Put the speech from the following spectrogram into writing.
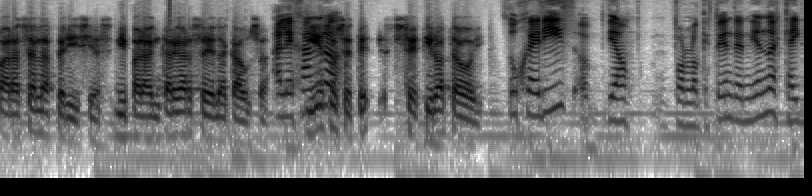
para hacer las pericias, ni para encargarse de la causa. Y Alejandro, eso se, te- se estiró hasta hoy. sugerís, digamos, por lo que estoy entendiendo, es que hay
